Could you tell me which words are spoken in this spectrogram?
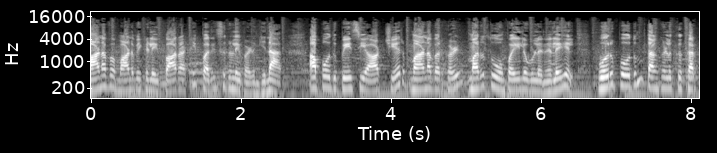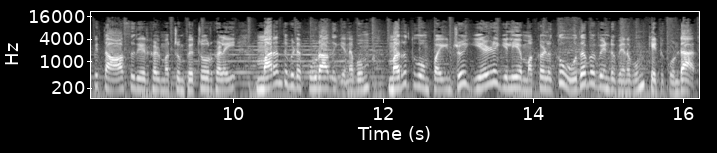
மாணவ மாணவிகளை பாராட்டி பரிசுகளை வழங்கினார். அப்போது பேசிய ஆட்சியர் மாணவர்கள் மருத்துவம் பயில உள்ள நிலையில் ஒருபோதும் தங்களுக்கு கற்பித்த ஆசிரியர்கள் மற்றும் பெற்றோர்களை மறந்துவிடக்கூடாது எனவும் மருத்துவம் பயின்று ஏழை எளிய மக்களுக்கு உதவ வேண்டும் எனவும் கேட்டுக்கொண்டார்.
